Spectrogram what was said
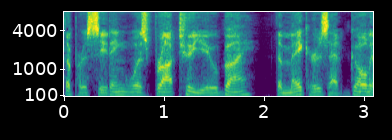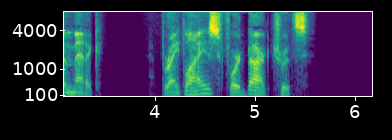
The proceeding was brought to you by the makers at Golematic. Bright lies for dark truths.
